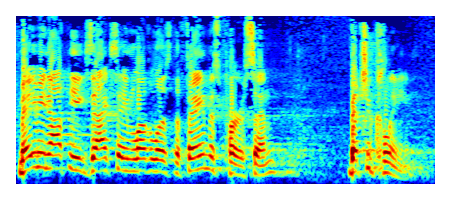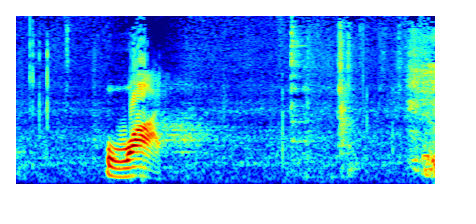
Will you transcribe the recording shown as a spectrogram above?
Maybe not the exact same level as the famous person, but you clean. Why? Because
